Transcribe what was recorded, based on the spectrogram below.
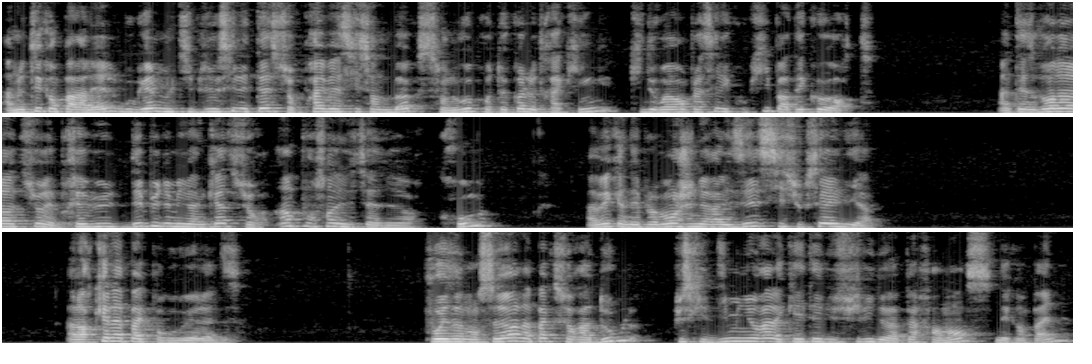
A noter qu'en parallèle, Google multiplie aussi les tests sur Privacy Sandbox, son nouveau protocole de tracking, qui devrait remplacer les cookies par des cohortes. Un test grandeur nature est prévu début 2024 sur 1% des utilisateurs Chrome avec un déploiement généralisé si succès il y. Alors quel impact pour Google Ads? Pour les annonceurs, l'impact sera double puisqu'il diminuera la qualité du suivi de la performance des campagnes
